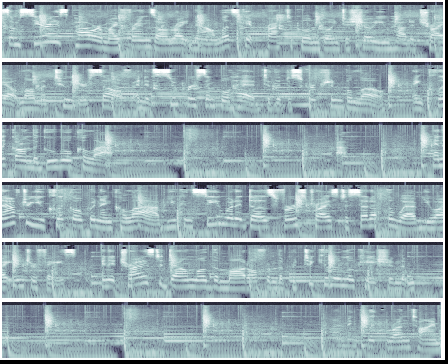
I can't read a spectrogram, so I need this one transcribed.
some serious power, my friends, all right now. Let's get practical. I'm going to show you how to try out Llama 2 yourself, and it's super simple. Head to the description below and click on the Google Colab. And after you click open in Colab, you can see what it does first tries to set up the web UI interface, and it tries to download the model from the particular location that we click runtime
